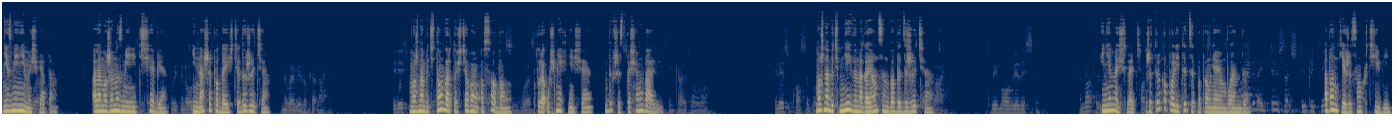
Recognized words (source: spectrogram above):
Nie zmienimy świata, ale możemy zmienić siebie i nasze podejście do życia. Można być tą wartościową osobą, która uśmiechnie się, gdy wszystko się wali. Można być mniej wymagającym wobec życia i nie myśleć, że tylko politycy popełniają błędy, a bankierzy są chciwi.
